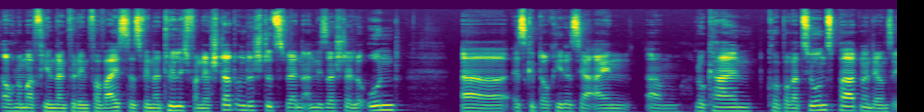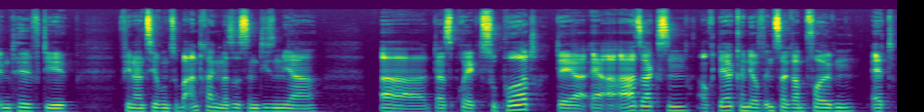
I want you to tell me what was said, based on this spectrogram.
Auch nochmal vielen Dank für den Verweis, dass wir natürlich von der Stadt unterstützt werden an dieser Stelle und äh, es gibt auch jedes Jahr einen ähm, lokalen Kooperationspartner, der uns eben hilft, die Finanzierung zu beantragen. Das ist in diesem Jahr das Projekt Support der RAA Sachsen. Auch der könnt ihr auf Instagram folgen, at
